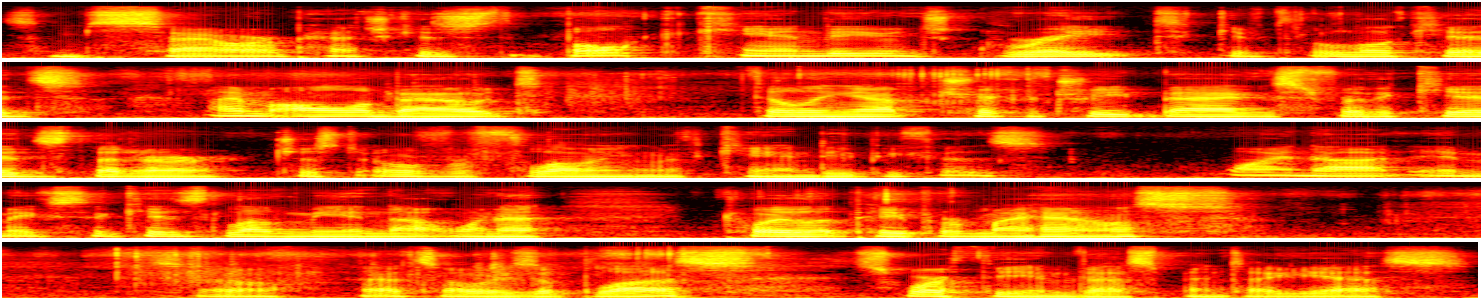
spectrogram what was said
Some Sour Patch Kids bulk candy, which is great. To give to the little kids. I'm all about filling up trick-or-treat bags for the kids that are just overflowing with candy because why not? It makes the kids love me and not want to toilet paper my house. So that's always a plus. It's worth the investment, I guess.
